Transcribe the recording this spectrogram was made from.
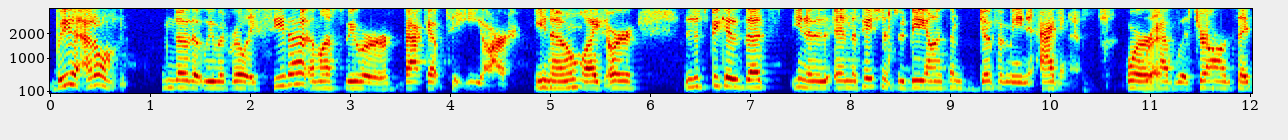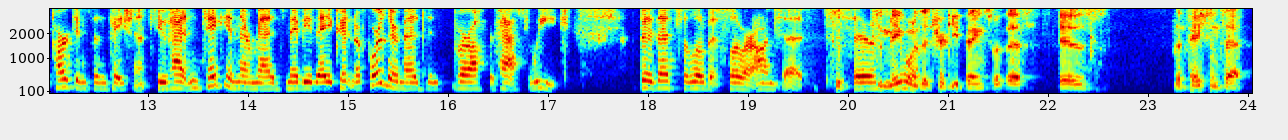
we. I don't know that we would really see that unless we were back up to ER. You know, like or just because that's you know and the patients would be on some dopamine agonist or right. have withdrawn say parkinson patients who hadn't taken their meds maybe they couldn't afford their meds and were off the past week but that's a little bit slower onset so, so to me one of the tricky things with this is the patients at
